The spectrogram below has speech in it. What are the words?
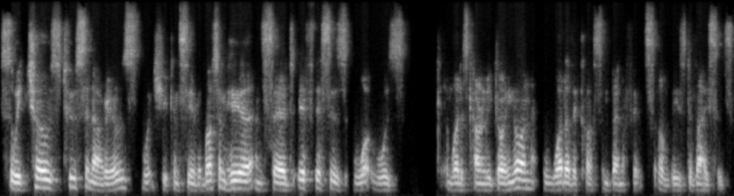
So we chose two scenarios, which you can see at the bottom here, and said, if this is what was what is currently going on, what are the costs and benefits of these devices?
